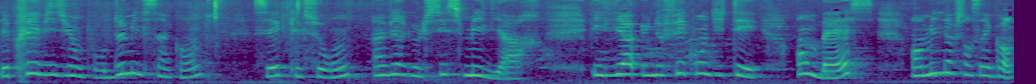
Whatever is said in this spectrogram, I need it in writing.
les prévisions pour 2050, c'est qu'ils seront 1,6 milliard. Il y a une fécondité en baisse. En 1950,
